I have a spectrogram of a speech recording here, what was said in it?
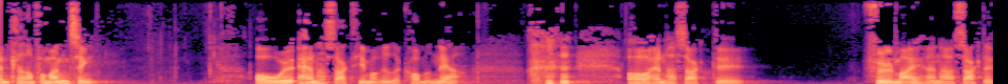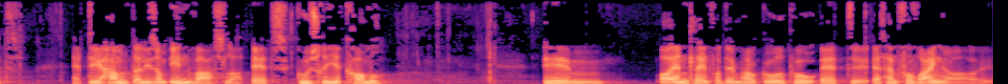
anklaget ham for mange ting, og øh, han har sagt, at himmeriget er kommet nær. og han har sagt, øh, følg mig. Han har sagt, at, at det er ham, der ligesom indvarsler, at Guds rige er kommet. Øhm, og anklagen fra dem har jo gået på, at, øh, at han forvrænger øh,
